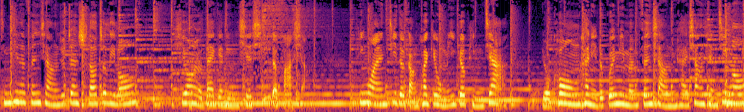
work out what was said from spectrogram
今天的分享就暂时到这里喽，希望有带给你一些新的发想。听完记得赶快给我们一个评价，有空和你的闺蜜们分享《女孩向前进》哦。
